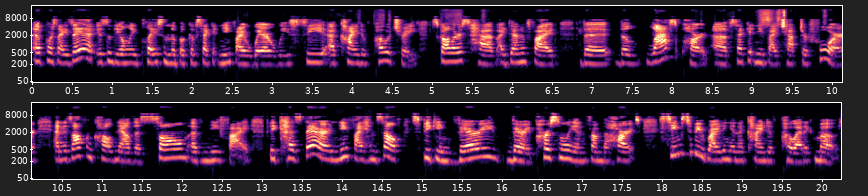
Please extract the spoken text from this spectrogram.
of course, Isaiah isn't the only place in the book of Second Nephi where we see a kind of poetry. Scholars have identified the the last part of Second Nephi chapter four, and it's often called now the Psalm of Nephi, because there Nephi himself, speaking very, very personally and from the heart, seems to be writing in a kind of poetic mode.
